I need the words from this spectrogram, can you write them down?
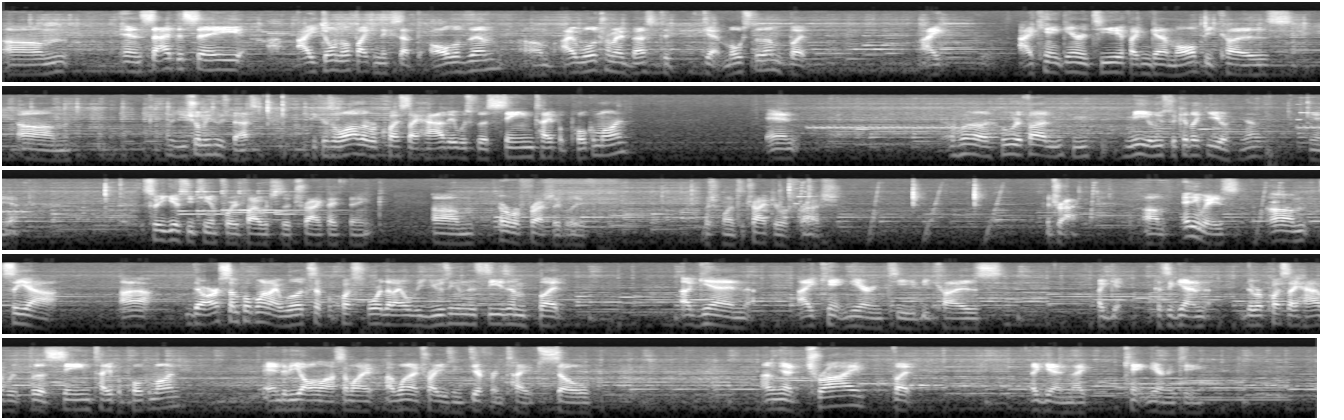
Um, and sad to say, I don't know if I can accept all of them. Um, I will try my best to get most of them, but I I can't guarantee if I can get them all because um, you show me who's best because a lot of the requests I have, it was for the same type of Pokemon. And, well, who would have thought me, a lose kid like you? know? Yeah, yeah. So he gives you TM45, which is Attract, I think. Um, or Refresh, I believe. Which one? Attract or Refresh? Attract. Um, anyways, um, so yeah. Uh, there are some Pokemon I will accept requests for that I will be using in this season, but again, I can't guarantee because again, because again, the requests I have are for the same type of Pokemon, and to be all honest, I I want to try using different types. So I'm gonna try, but again, I can't guarantee.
